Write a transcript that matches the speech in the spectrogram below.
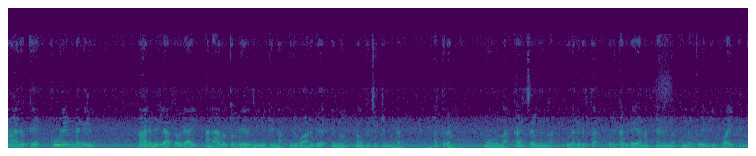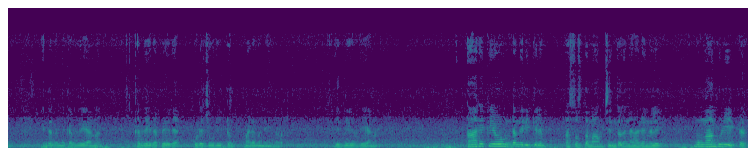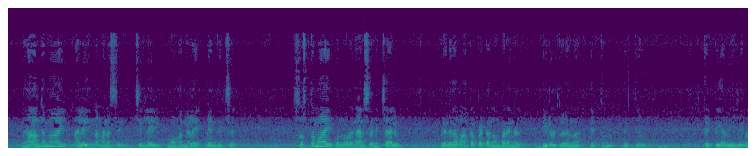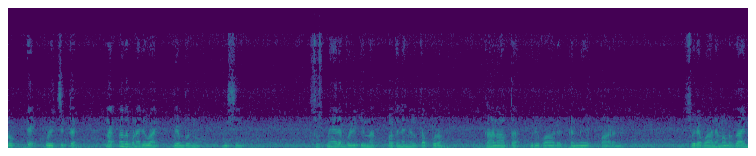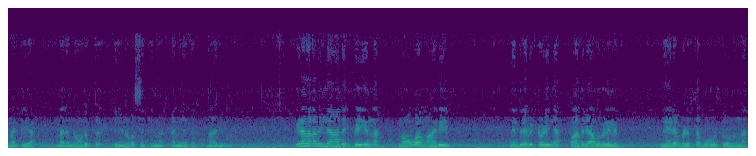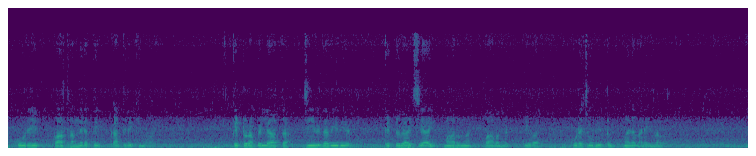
ആരൊക്കെ കൂടെ ഉണ്ടെങ്കിലും ആരുമില്ലാത്തവരായി അനാഥത്വം പേര് ജീവിക്കുന്ന ഒരുപാട് പേർ ഇന്നും നമുക്ക് ചുറ്റുമുണ്ട്. അത്തരം നോവുന്ന കാഴ്ചയിൽ നിന്ന് ഉടലെടുത്ത ഒരു കവിതയാണ് ഞാൻ ഇന്ന് നിങ്ങൾക്ക് വേണ്ടി വായിക്കുന്നത്. എന്റെ തന്നെ കവിതയാണ്. കവിതയുടെ പേര് കുട ചൂടിയിട്ടും മഴ നനയുന്നവർ. ഗദ്യകവിതയാണ് ആരൊക്കെയോ ഉണ്ടെന്നിരിക്കലും അസ്വസ്ഥമാം ചിന്തതനാഴങ്ങളിൽ മുങ്ങാങ്കുഴിയിട്ട് ഭ്രാന്തമായി അലയുന്ന മനസ്സിൻ ചില്ലയിൽ മോഹങ്ങളെ ബന്ധിച്ച് സ്വസ്ഥമായി ഒന്നുറങ്ങാൻ ശ്രമിച്ചാലും പ്രണിതമാക്കപ്പെട്ട നൊമ്പരങ്ങൾ ഇരുൾ തുരന്ന് എത്തുന്നു നിത്യവും. കെട്ടിയ വേലികളൊക്കെ പൊളിച്ചിട്ട് നഗ്നത പുണരുവാൻ വെമ്പുന്നു നിശയും സുസ്മേരം പൊഴിക്കുന്ന പതനങ്ങൾക്കപ്പുറം കാണാത്ത ഒരുപാട് കണ്ണീർ പാടങ്ങൾ. സുരപാനം അമൃതായി മാറ്റിയ നരനോടൊത്ത് ഈണു വസിക്കുന്ന അനേകം നാര്യന്മാർ ഇടതടവില്ലാതെ പെയ്യുന്ന നോവാമാരയിൽ നിദ്ര വിട്ടൊഴിഞ്ഞ പാതിരാവുകളിലും നേരം വെളുത്തപ്പോൾ തോന്നുന്ന കൂരയിൽ പാത്രം നിരത്തി കാത്തിരിക്കുന്നവർ. കെട്ടുറപ്പില്ലാത്ത ജീവിത വീതികൾ കെട്ടുകാഴ്ചയായി മാറുന്ന പാവങ്ങൾ. ഇവർ കുട ചൂടിയിട്ടും മഴ നനയുന്നവർ.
